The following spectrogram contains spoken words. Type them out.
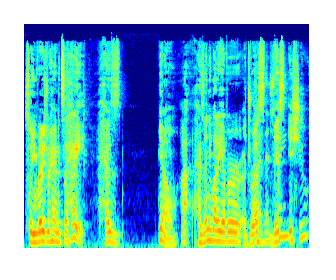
So you raise your hand and say, "Hey, has you know, has anybody ever addressed this this, issue?"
